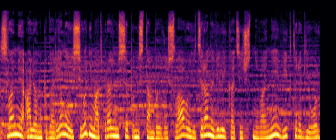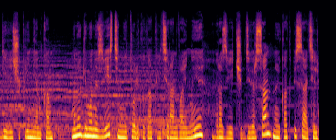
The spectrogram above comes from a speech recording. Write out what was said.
С вами Алена Погорела, и сегодня мы отправимся по местам боевой славы ветерана Великой Отечественной войны Виктора Георгиевича Клименко. Многим он известен не только как ветеран войны, разведчик-диверсант, но и как писатель.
